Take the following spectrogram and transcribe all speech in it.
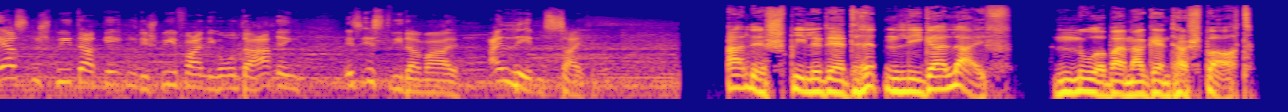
ersten Spieltag gegen die Spielvereinigung Unterhaching. Es ist wieder mal ein Lebenszeichen. Alle Spiele der dritten Liga live. Nur beim Magenta Sport.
